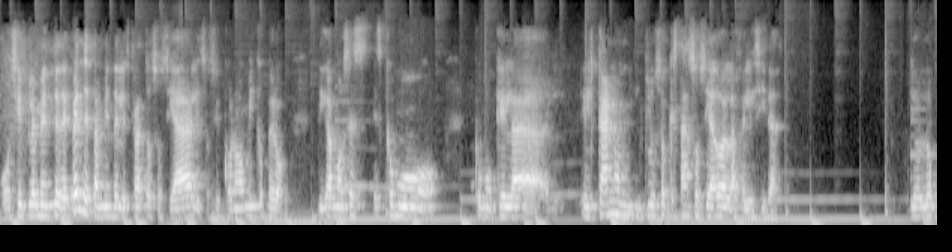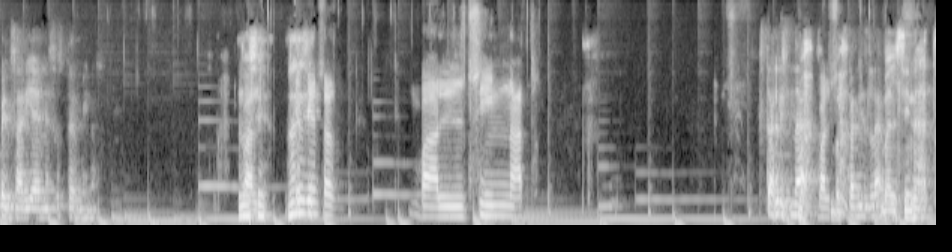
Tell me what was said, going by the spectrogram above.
o simplemente depende también del estrato social y socioeconómico, pero digamos, es, es como, como que la, el canon incluso que está asociado a la felicidad. Yo lo pensaría en esos términos. No sé. ¿Qué piensas? Balsinat. Balsinat. Balsinat.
